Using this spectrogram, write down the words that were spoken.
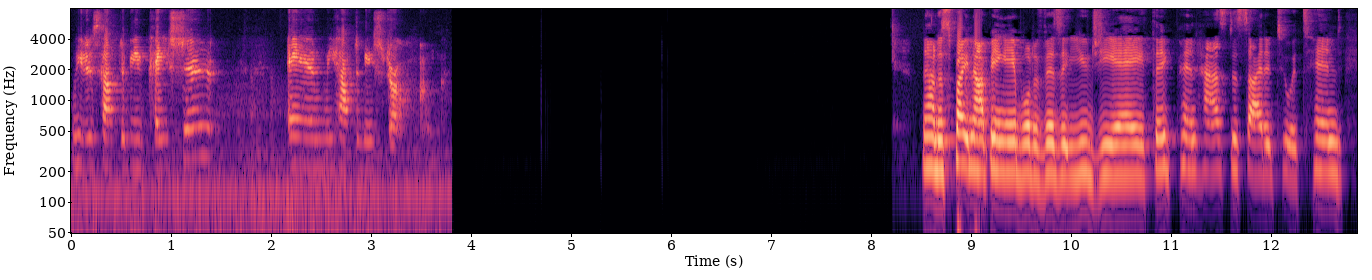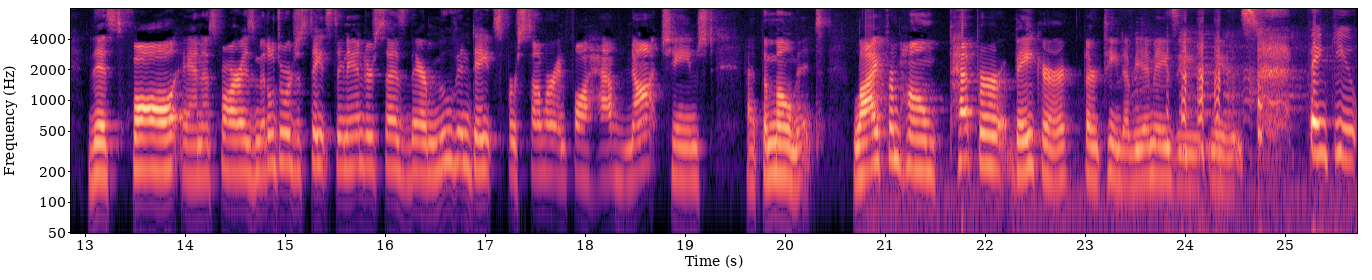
We just have to be patient and we have to be strong. Now, despite not being able to visit UGA, Thigpen has decided to attend this fall. And as far as Middle Georgia State, Stenander says their move-in dates for summer and fall have not changed at the moment. Live from home, Pepper Baker, 13 WMAZ News. Thank you,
